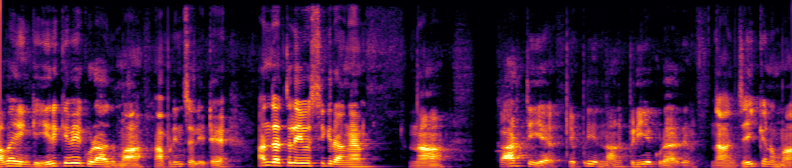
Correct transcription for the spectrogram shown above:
அவள் இங்கே இருக்கவே கூடாதுமா அப்படின்னு சொல்லிட்டு அந்த இடத்துல யோசிக்கிறாங்க. நான் கார்த்தியை எப்படி இருந்தாலும் பிரியக்கூடாது. நான் ஜெயிக்கணுமா?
